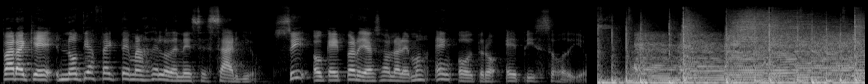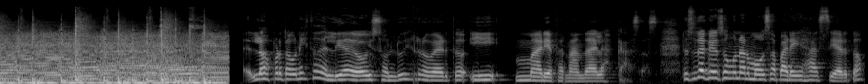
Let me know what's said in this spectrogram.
para que no te afecte más de lo de necesario. Sí, ok, pero ya eso hablaremos en otro episodio. Los protagonistas del día de hoy son Luis Roberto y María Fernanda de las Casas. Resulta que ellos son una hermosa pareja, ¿cierto?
